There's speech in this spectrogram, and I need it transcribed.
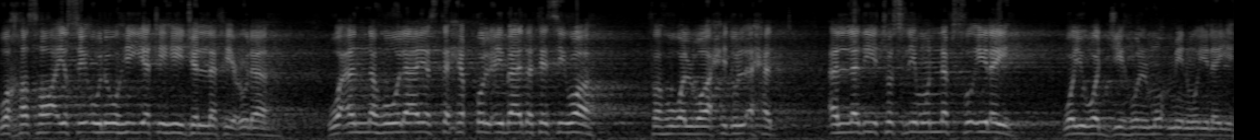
وخصائص ألوهيته جل في علاه وأنه لا يستحق العبادة سواه فهو الواحد الأحد. الذي تسلم النفس إليه ويوجه المؤمن إليه.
